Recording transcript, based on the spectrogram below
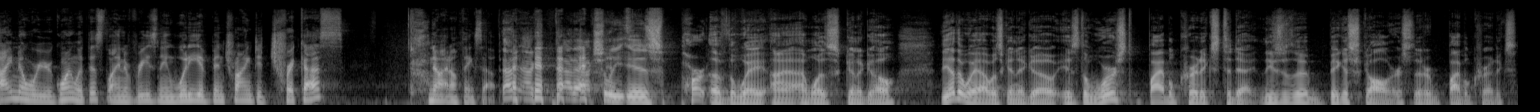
I know where you're going with this line of reasoning. Would he have been trying to trick us? No, I don't think so. that, that actually is part of the way I, I was going to go. The other way I was going to go is the worst Bible critics today. These are the biggest scholars that are Bible critics,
